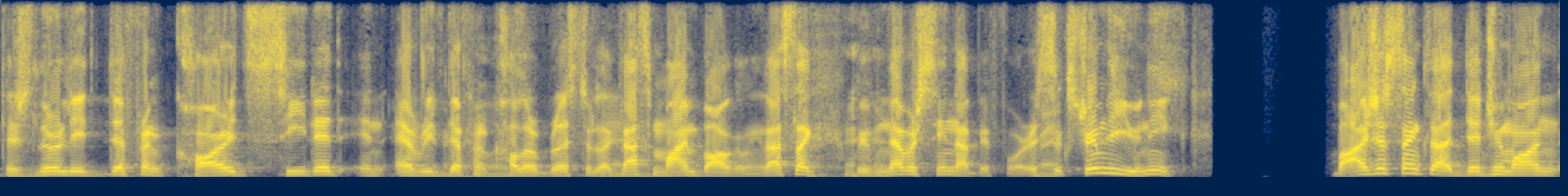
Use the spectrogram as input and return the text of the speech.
there's literally different cards seated in every Different different, color blister like Yeah, that's mind-boggling that's like we've never seen that before it's Right. extremely unique but i just think that digimon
